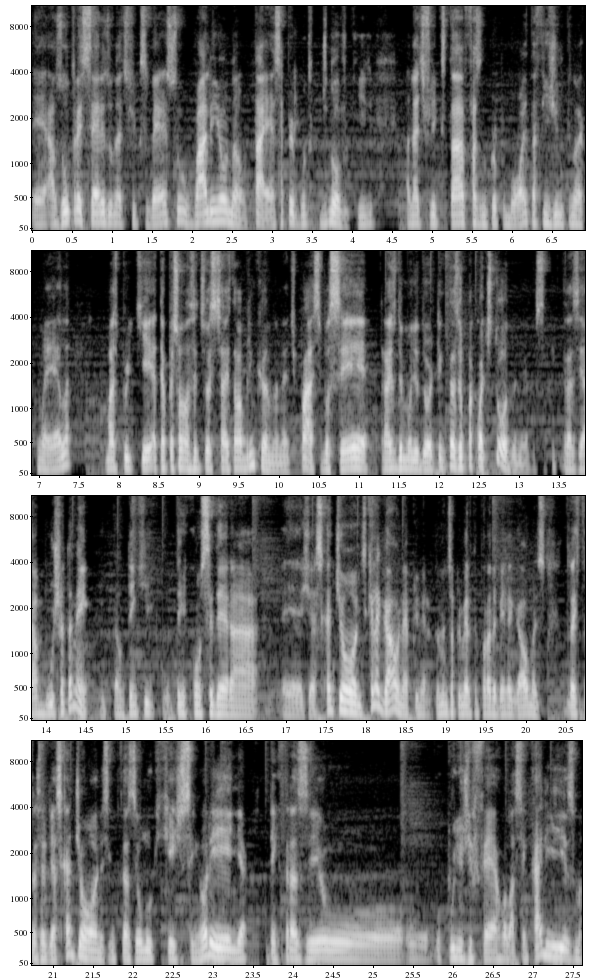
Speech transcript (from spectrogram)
é, as outras séries do Netflix Verso valem ou não? Tá, essa pergunta, de novo, que a Netflix tá fazendo corpo mole, tá fingindo que não é com ela, mas porque até o pessoal nas redes sociais estava brincando, né? Tipo, ah, se você traz o Demolidor, tem que trazer o pacote todo, né? Você tem que trazer a bucha também. Então tem que, tem que considerar é, Jessica Jones, que é legal, né? Primeiro, pelo menos a primeira temporada é bem legal, mas tem que trazer Jessica Jones, tem que trazer o Luke Cage sem orelha, tem que trazer o, o, o Punho de Ferro lá sem carisma.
